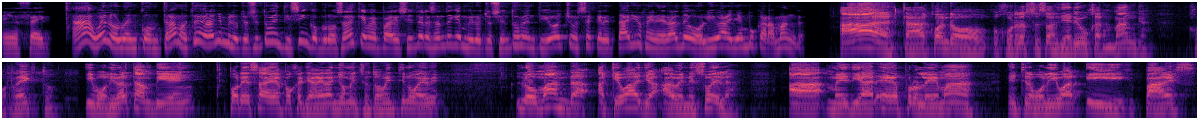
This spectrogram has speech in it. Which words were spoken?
En efecto. Ah, bueno, lo encontramos. Esto es del año 1825, pero sabes que me pareció interesante que en 1828 es secretario general de Bolívar allá en Bucaramanga. Ah, está cuando los sucesos del diario Bucaramanga. Correcto. Y Bolívar también, por esa época, ya en el año 1829, lo manda a que vaya a Venezuela a mediar el problema entre Bolívar y Páez.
